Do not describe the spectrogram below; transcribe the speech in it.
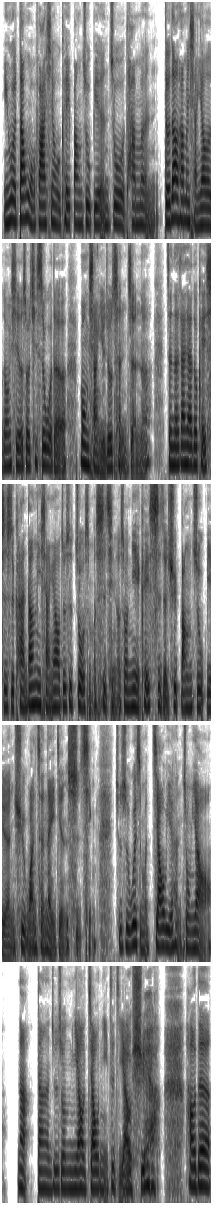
因为当我发现我可以帮助别人做他们得到他们想要的东西的时候，其实我的梦想也就成真了。真的，大家都可以试试看。当你想要就是做什么事情的时候，你也可以试着去帮助别人去完成那一件事情。就是为什么教也很重要。那当然就是说，你要教你自己要学啊。好的，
